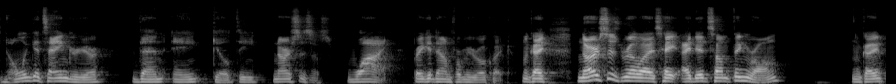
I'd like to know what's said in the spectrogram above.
No one gets angrier than a guilty narcissist. Why? Break it down for me real quick. Okay. Narcissists realize, hey, I did something wrong. Okay.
